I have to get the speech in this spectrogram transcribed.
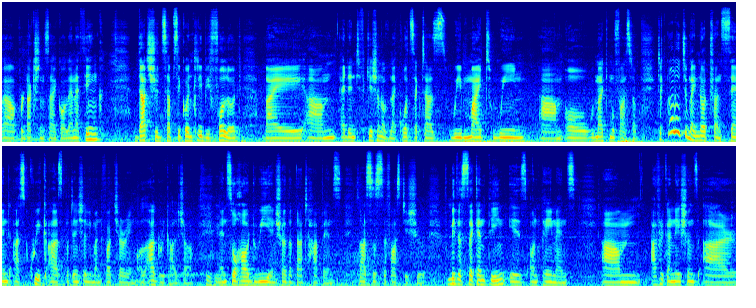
uh, production cycle and i think that should subsequently be followed by um, identification of like what sectors we might win um, or we might move faster. Technology might not transcend as quick as potentially manufacturing or agriculture. And so how do we ensure that that happens? So that's just the first issue. For me the second thing is on payments. Um, african nations are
